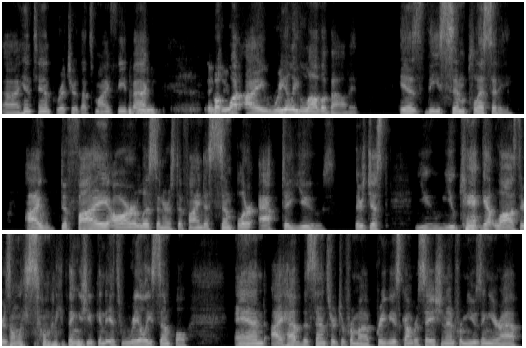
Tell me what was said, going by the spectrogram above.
Uh, hint, hint, Richard. That's my feedback. but you. what I really love about it is the simplicity. I defy our listeners to find a simpler app to use. There's just you you can't get lost. There's only so many things you can. It's really simple. And I have the sense, Richard, from a previous conversation and from using your app,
